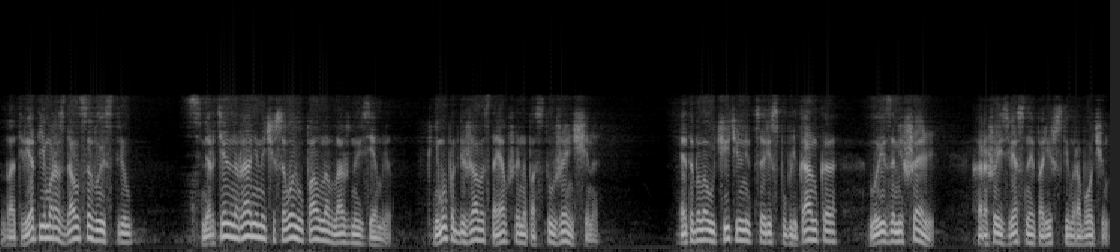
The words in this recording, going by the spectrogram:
В ответ ему раздался выстрел — Смертельно раненый часовой упал на влажную землю. К нему подбежала стоявшая на посту женщина. Это была учительница-республиканка Луиза Мишель, хорошо известная парижским рабочим.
